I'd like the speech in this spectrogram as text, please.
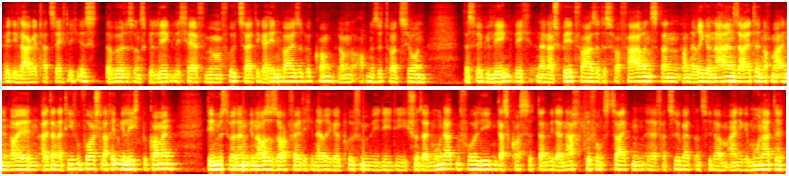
wie die Lage tatsächlich ist. Da würde es uns gelegentlich helfen, wenn man frühzeitiger Hinweise bekommt. Wir haben auch eine Situation, dass wir gelegentlich in einer Spätphase des Verfahrens dann von der regionalen Seite nochmal einen neuen alternativen Vorschlag hingelegt bekommen. Den müssen wir dann genauso sorgfältig in der Regel prüfen, wie die, die schon seit Monaten vorliegen. Das kostet dann wieder Nachprüfungszeiten, äh, verzögert uns wieder um einige Monate.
